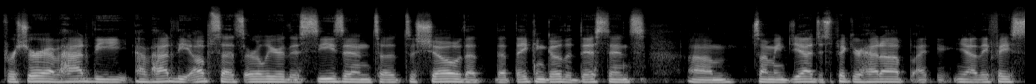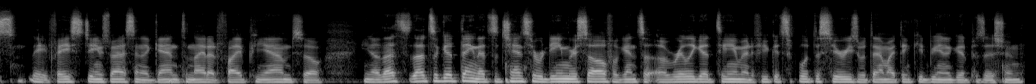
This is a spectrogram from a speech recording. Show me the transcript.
for sure have had the have had the upsets earlier this season to to show that that they can go the distance. Um, so I mean, yeah, just pick your head up. I, yeah, they face they face James Madison again tonight at 5 p.m. So you know that's that's a good thing. That's a chance to redeem yourself against a, a really good team. And if you could split the series with them, I think you'd be in a good position.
